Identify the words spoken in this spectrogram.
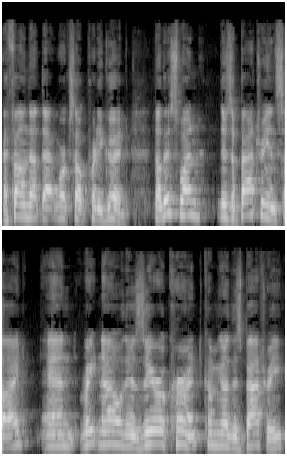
I found that that works out pretty good. Now this one, there's a battery inside, and right now there's zero current coming out of this battery.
